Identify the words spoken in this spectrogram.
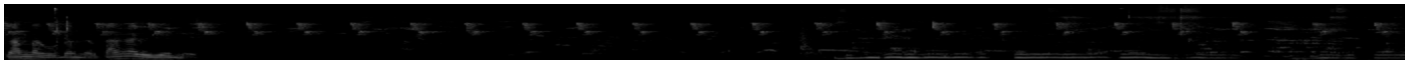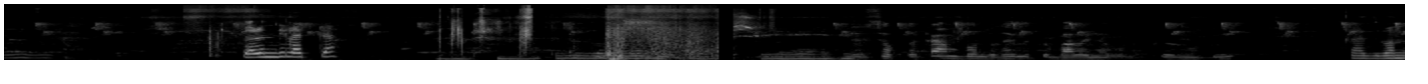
টাঙ্গা গো টাঙ্গা টাঙ্গা দিয়ে নেই করেন দি লাইফটা কাম বন্ধ থাকলে তো ভালোই না কোনো করব কি কাজ বন্ধ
